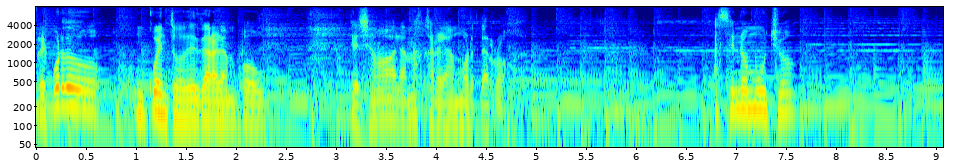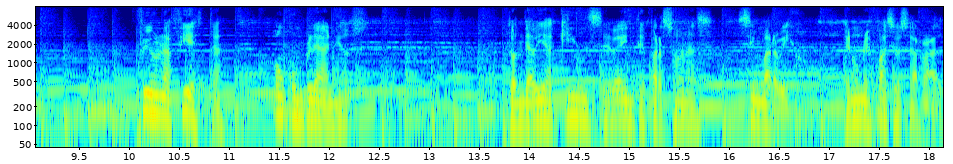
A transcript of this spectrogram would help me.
recuerdo un cuento de Edgar Allan Poe que se llamaba La Máscara de la Muerte Roja. Hace no mucho fui a una fiesta, a un cumpleaños, donde había 15, 20 personas sin barbijo, en un espacio cerrado.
